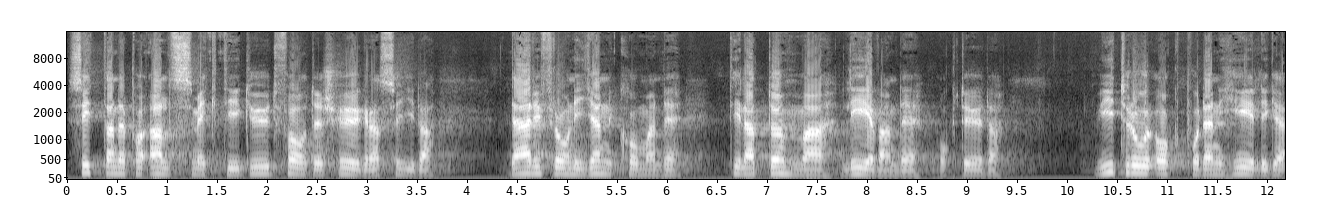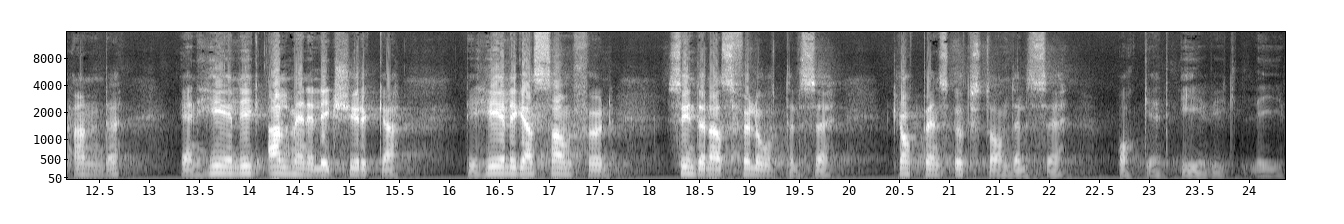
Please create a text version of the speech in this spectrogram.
sittande på allsmäktig Gud Faders högra sida, därifrån igenkommande till att döma levande och döda. Vi tror också på den helige Ande, en helig allmännelig kyrka, det heliga samfund, syndernas förlåtelse, kroppens uppståndelse och ett evigt liv.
